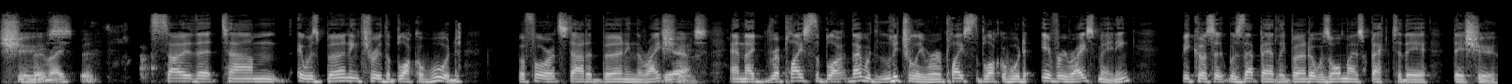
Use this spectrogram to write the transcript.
shoes their race so that um, it was burning through the block of wood before it started burning the race yeah. shoes. And they'd replace the block, they would literally replace the block of wood every race meeting because it was that badly burnt, it was almost back to their, their shoe.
